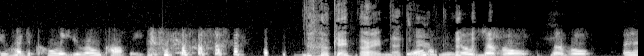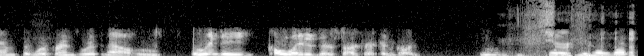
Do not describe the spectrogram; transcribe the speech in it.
you had to collate your own copy. okay, all right, that's yeah. fair. We know several several fans that we're friends with now who who indeed collated their Star Trek and concordance. sure. you know, that,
